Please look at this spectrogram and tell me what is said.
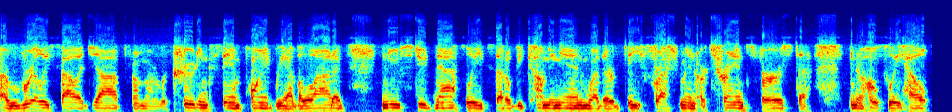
a really solid job from a recruiting standpoint. We have a lot of new student athletes that'll be coming in, whether it be freshmen or transfers, to you know hopefully help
